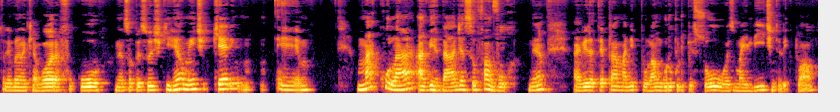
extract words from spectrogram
Tô lembrando aqui agora, Foucault, né? São pessoas que realmente querem é, macular a verdade a seu favor, né? Às vezes até para manipular um grupo de pessoas, uma elite intelectual.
